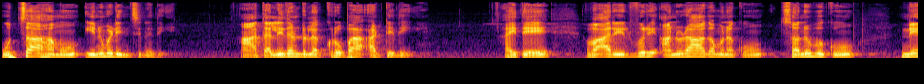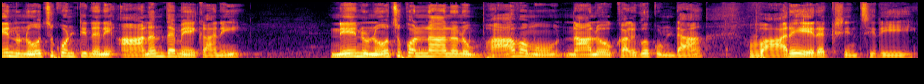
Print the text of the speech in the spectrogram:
ఉత్సాహము ఇనుబడించినది ఆ తల్లిదండ్రుల కృప అట్టిది. అయితే వారిరువురి అనురాగమునకు చనువుకు నేను నోచుకొంటినని ఆనందమే కానీ నేను నోచుకొన్నానను భావము నాలో కలుగకుండా వారే రక్షించిరి.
